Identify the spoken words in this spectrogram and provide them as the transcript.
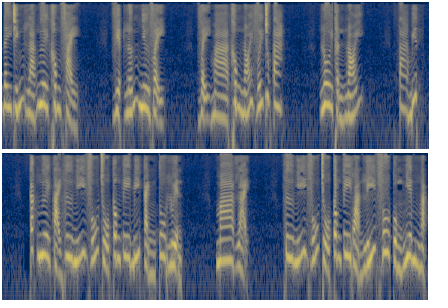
Đây chính là ngươi không phải. Việc lớn như vậy. Vậy mà không nói với chúng ta. Lôi thần nói. Ta biết. Các ngươi tại hư nghĩ vũ trụ công ty bí cảnh tu luyện. Mà lại. Tư nghĩ vũ trụ công ty quản lý vô cùng nghiêm ngặt.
